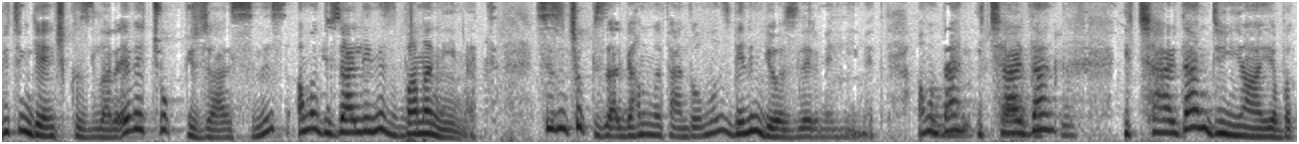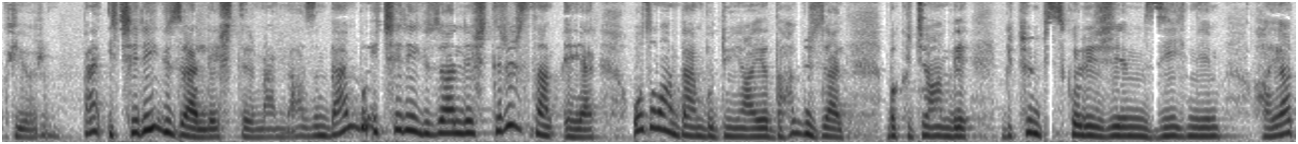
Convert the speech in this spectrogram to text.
bütün genç kızlara evet çok güzelsiniz ama güzelliğiniz bana nimet. Sizin çok güzel bir hanımefendi olmanız benim gözlerime nimet. Ama ben içeriden içeriden dünyaya bakıyorum. Ben içeriği güzelleştirmem lazım. Ben bu içeriği güzelleştirirsem eğer o zaman ben bu dünyaya daha güzel bakacağım ve bütün psikolojim, zihnim, hayat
